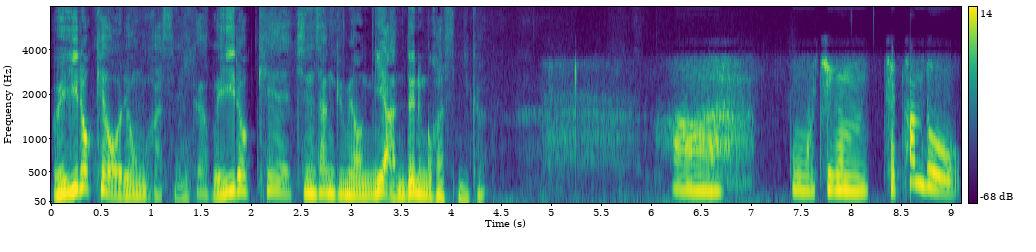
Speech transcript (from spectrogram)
왜 이렇게 어려운 것 같습니까? 왜 이렇게 진상규명이 안 되는 것 같습니까? 아, 뭐 지금 재판도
